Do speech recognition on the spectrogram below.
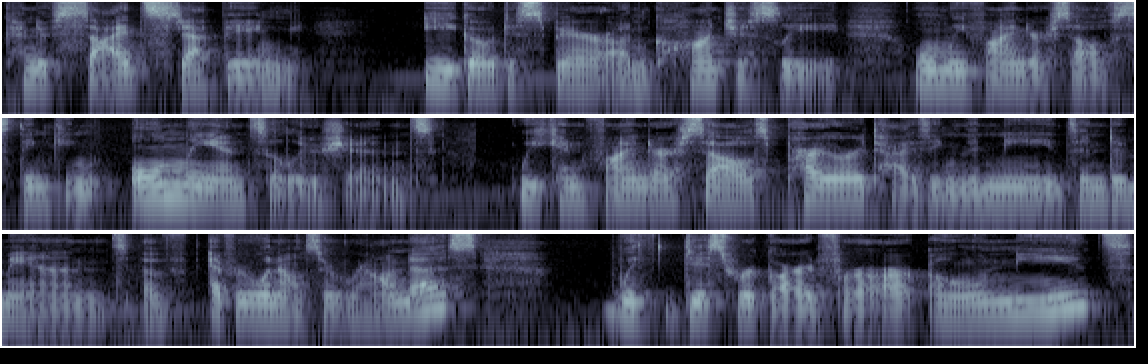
kind of sidestepping ego despair unconsciously when we find ourselves thinking only in solutions we can find ourselves prioritizing the needs and demands of everyone else around us with disregard for our own needs.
